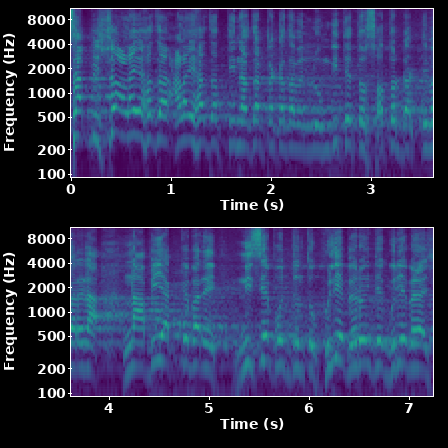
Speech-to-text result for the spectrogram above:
ছাব্বিশশো আড়াই হাজার আড়াই হাজার, তিন হাজার টাকা দামের লুঙ্গিতে তোর সতর ডাকতে পারে না। নাভি একেবারে নিচে পর্যন্ত খুলিয়ে বেরোই দিয়ে ঘুরিয়ে বেড়াইস।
